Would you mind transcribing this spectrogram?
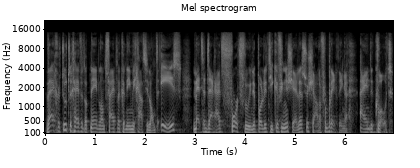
weigert toe te geven dat Nederland feitelijk een immigratieland is. Met de daaruit voortvloeiende politieke, financiële en sociale verplichtingen. Einde quote.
